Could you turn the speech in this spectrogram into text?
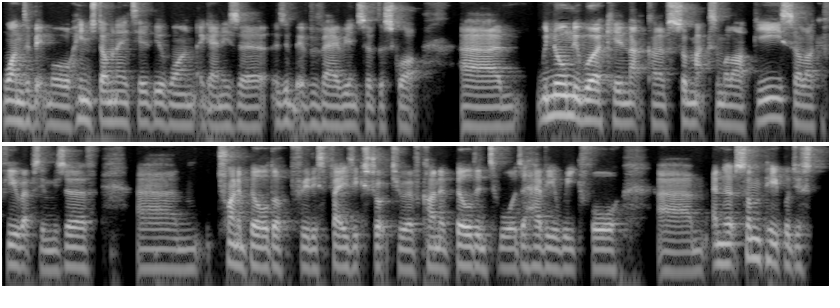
one's a bit more hinge dominated. The other one again is a is a bit of a variance of the squat. Um, we normally work in that kind of sub-maximal RPE, so like a few reps in reserve, um, trying to build up through this phasic structure of kind of building towards a heavier week four. Um, and that some people just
